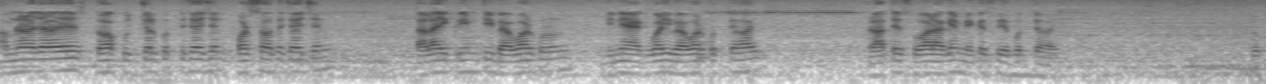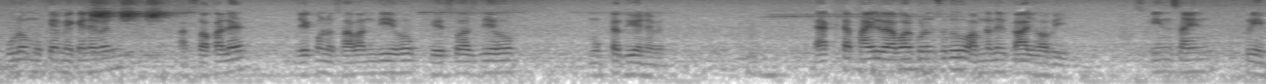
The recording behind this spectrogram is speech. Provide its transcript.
আপনারা যারা ত্বক উজ্জ্বল করতে চাইছেন, ফর্সা হতে চাইছেন, তারা এই ক্রিমটি ব্যবহার করুন। দিনে একবারই ব্যবহার করতে হয়। রাতে শোয়ার আগে মেখে শুয়ে পড়তে হয়। তো পুরো মুখে মেখে নেবেন। আর সকালে যে কোনো সাবান দিয়ে হোক ফেস ওয়াশ দিয়ে হোক, মুখটা ধুয়ে নেবেন। একটা ফাইল ব্যবহার করুন, শুধু আপনাদের কাজ হবেই। স্কিন সাইন ক্রিম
